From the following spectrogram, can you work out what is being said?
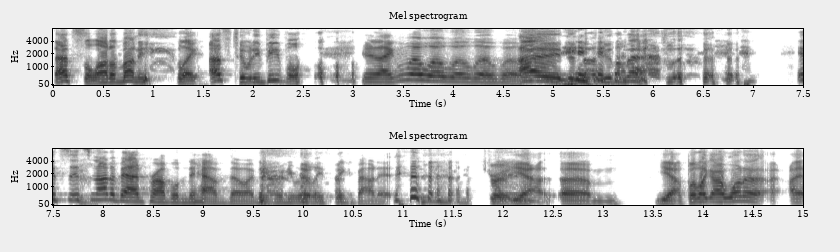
that's a lot of money. like that's too many people. You're like, whoa, whoa, whoa, whoa, whoa. I did not do the math. It's it's not a bad problem to have though. I mean, when you really think about it. True. Yeah. Um, Yeah, but like I want to I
